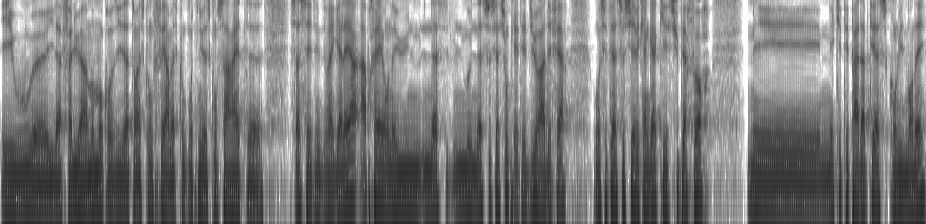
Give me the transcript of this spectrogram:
et où euh, il a fallu à un moment qu'on se dise attends est-ce qu'on ferme est-ce qu'on continue est-ce qu'on s'arrête euh, ça c'était une vraie galère. Après on a eu une, une, une, association qui a été dure à défaire où on s'était associé avec un gars qui est super fort mais mais qui était pas adapté à ce qu'on lui demandait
